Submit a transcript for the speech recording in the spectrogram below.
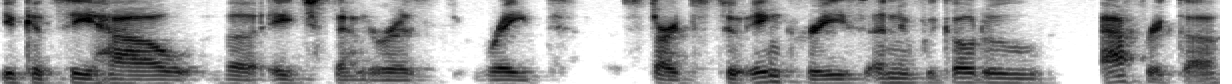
you could see how the age standardized rate starts to increase. And if we go to Africa,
